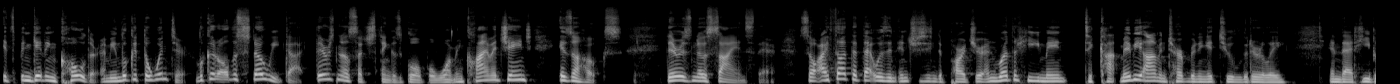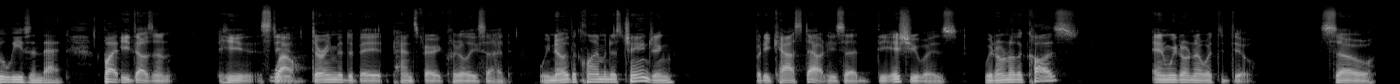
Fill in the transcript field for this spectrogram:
It's been getting colder. I mean, look at the winter. Look at all the snow we got. There's no such thing as global warming. Climate change is a hoax. There is no science there. So I thought that that was an interesting departure. And whether he meant to, maybe I'm interpreting it too literally, in that he believes in that, but he doesn't. He, Steve, during the debate, Pence very clearly said, "We know the climate is changing," but he cast out. He said, "The issue is we don't know the cause, and we don't know what to do." So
